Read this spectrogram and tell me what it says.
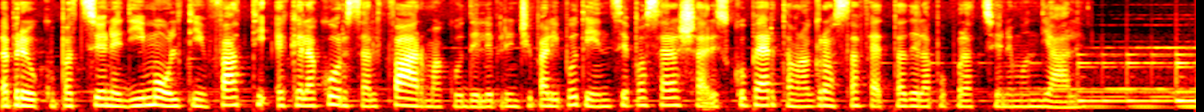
La preoccupazione di molti, infatti, è che la corsa al farmaco delle principali potenze possa lasciare scoperta una grossa fetta della popolazione mondiale.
